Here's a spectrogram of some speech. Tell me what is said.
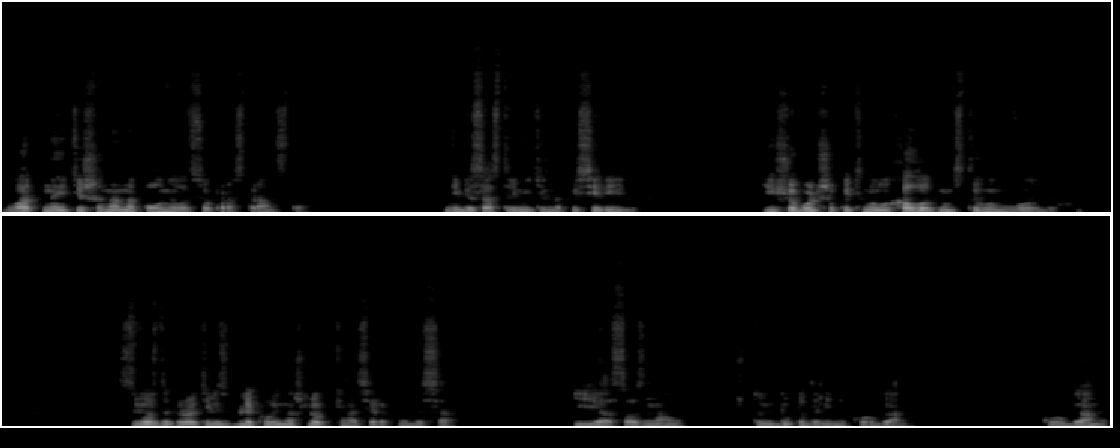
Ватная тишина наполнила все пространство. Небеса стремительно посерели, еще больше потянуло холодным стылым воздухом. Звезды превратились в блеклые нашлепки на серых небесах, и я осознал, что иду по долине кургана курганов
